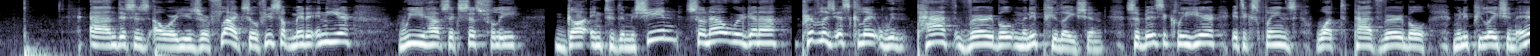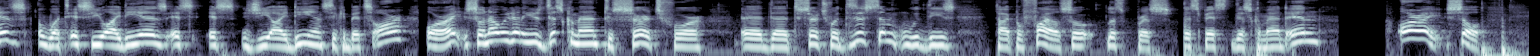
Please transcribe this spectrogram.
And this is our user flag. So if you submit it in here we have successfully got into the machine. So now we're gonna privilege escalate with path variable manipulation. So basically here it explains what path variable manipulation is, what SUID is, SGID and sticky bits are. Alright, so now we're gonna use this command to search for uh, the to search for the system with these type of files. So let's press let's paste this command in. Alright, so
